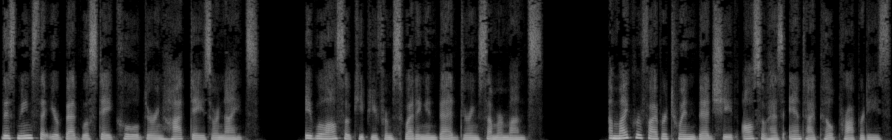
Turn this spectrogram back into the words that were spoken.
This means that your bed will stay cool during hot days or nights. It will also keep you from sweating in bed during summer months. A microfiber twin bed sheet also has anti pill properties.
